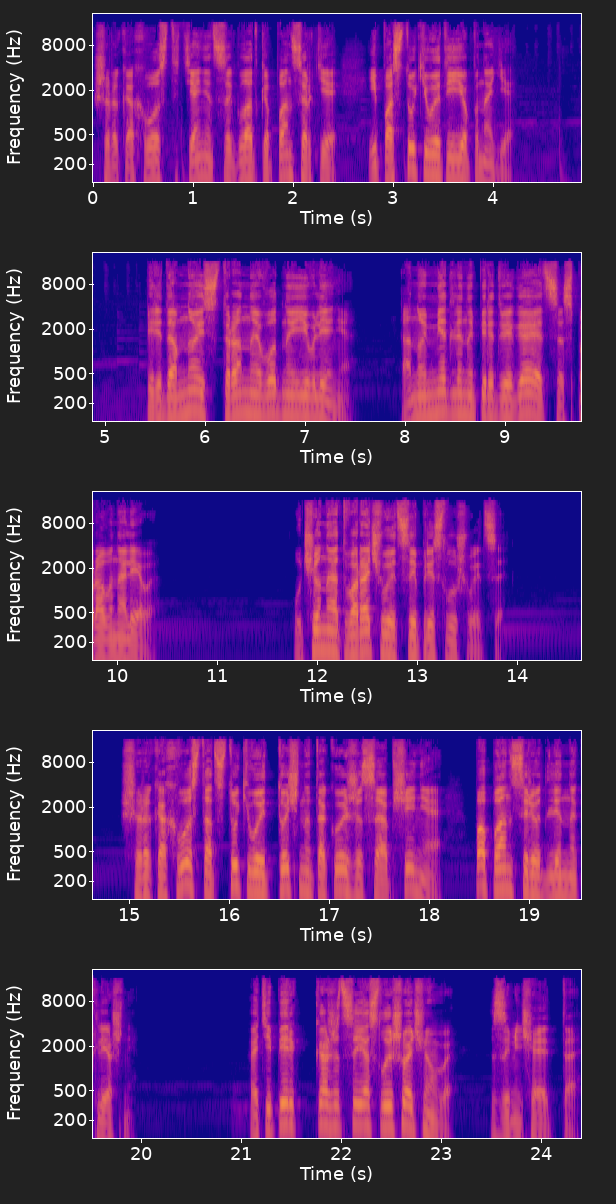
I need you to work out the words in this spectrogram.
Широкохвост тянется гладко панцирки и постукивает ее по ноге. Передо мной странное водное явление. Оно медленно передвигается справа налево. Ученый отворачивается и прислушивается. Широкохвост отстукивает точно такое же сообщение по панцирю длинноклешни. «А теперь, кажется, я слышу, о чем вы», замечает та.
